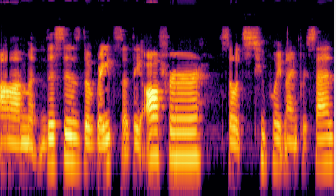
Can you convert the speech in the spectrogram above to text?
Um, this is the rates that they offer. So it's 2.9%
